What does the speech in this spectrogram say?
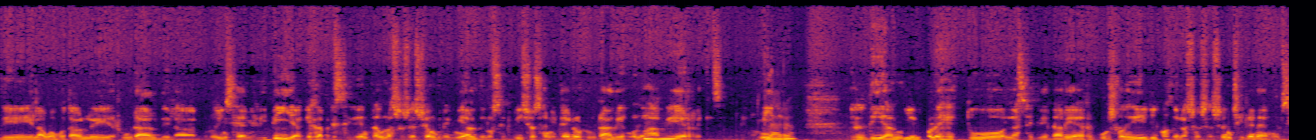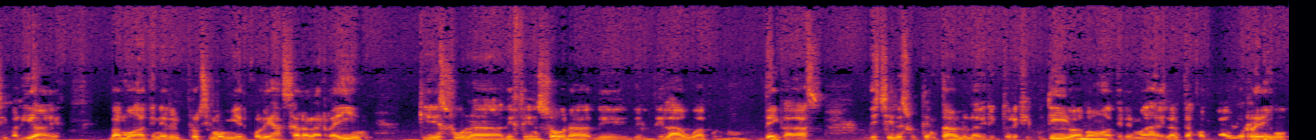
del agua potable rural de la provincia de Melipilla, que es la presidenta de una asociación gremial de los servicios sanitarios rurales, o los APR, que se denomina. El día miércoles estuvo la secretaria de Recursos Hídricos de la Asociación Chilena de Municipalidades. Vamos a tener el próximo miércoles a Sara Larraín, que es una defensora del agua por décadas de Chile Sustentable, la directora ejecutiva. Vamos a tener más adelante a Juan Pablo Rego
